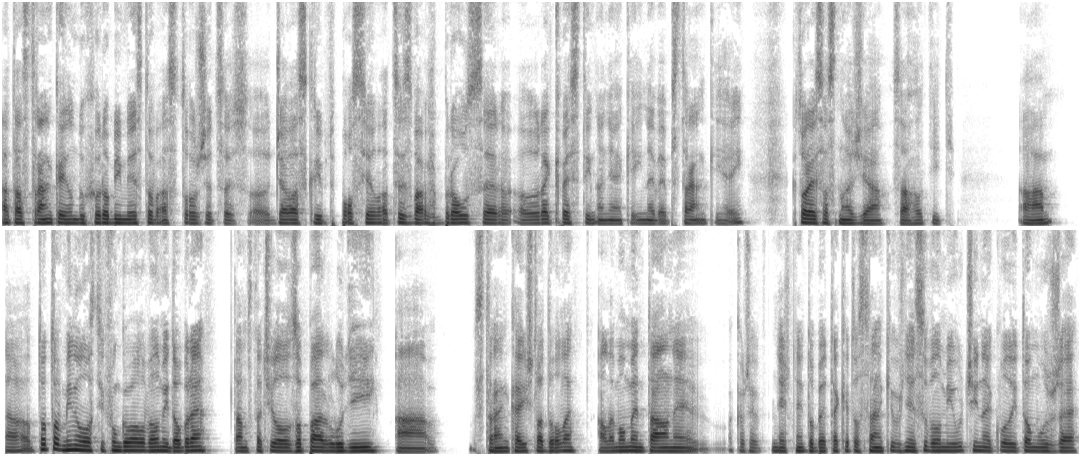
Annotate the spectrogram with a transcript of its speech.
a tá stránka jednoducho robí miesto vás to, že cez uh, JavaScript posiela cez váš browser uh, requesty na nejaké iné web stránky, hej, ktoré sa snažia zahltiť. A toto v minulosti fungovalo veľmi dobre, tam stačilo zo pár ľudí a stránka išla dole, ale momentálne akože v dnešnej dobe takéto stránky už nie sú veľmi účinné kvôli tomu, že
